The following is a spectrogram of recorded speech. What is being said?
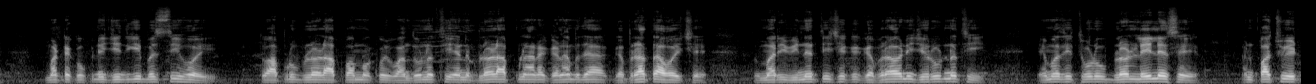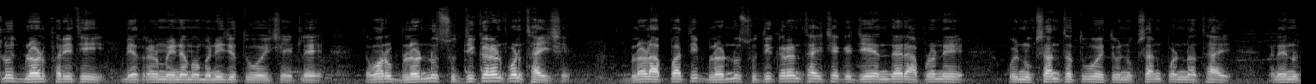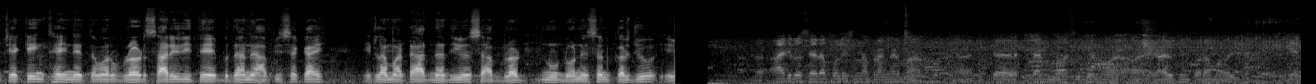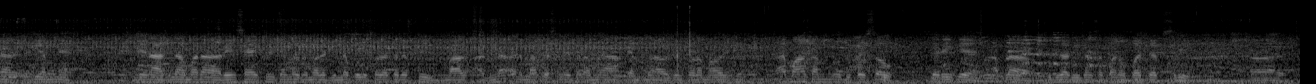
માટે કોઈકની જિંદગી બચતી હોય તો આપણું બ્લડ આપવામાં કોઈ વાંધો નથી અને બ્લડ આપનારા ઘણા બધા ગભરાતા હોય છે. તો મારી વિનંતી છે કે ગભરાવાની જરૂર નથી. એમાંથી થોડું બ્લડ લઈ લેશે અને પાછું એટલું જ બ્લડ ફરીથી બે ત્રણ મહિનામાં બની જતું હોય છે એટલે તમારું બ્લડનું શુદ્ધિકરણ પણ થાય છે. બ્લડ આપવાથી બ્લડનું શુદ્ધિકરણ થાય છે કે જે અંદર આપણને કોઈ નુકસાન થતું હોય તો નુકસાન પણ ન થાય અને એનું ચેકિંગ થઈને તમારું બ્લડ સારી રીતે બધાને આપી શકાય. એટલા માટે આજના દિવસે આ બ્લડનું ડોનેશન કરજો. આજરોજ શહેરા પોલીસના પ્રાંગણમાં એક રક્તદાન મહાશિબિરનું આયોજન કરવામાં આવ્યું છે. જેના જે અમને, જેના આજના અમારા રેન્જ સાહેબથી તેમજ અમારા જિલ્લા પોલીસ વડા તરફથી આજ્ઞા અને માર્ગદર્શન હેઠળ અમને આ કેમ્પનું આયોજન કરવામાં આવ્યું છે. આ મહાકામનો દીપોત્સવ તરીકે આપણા ગુજરાત વિધાનસભાના ઉપાધ્યક્ષ શ્રી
